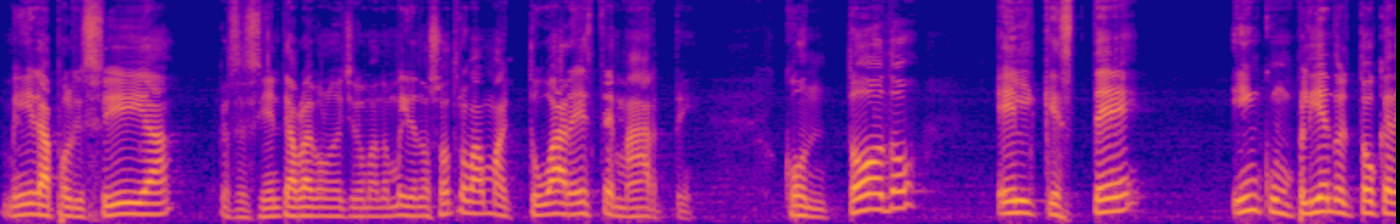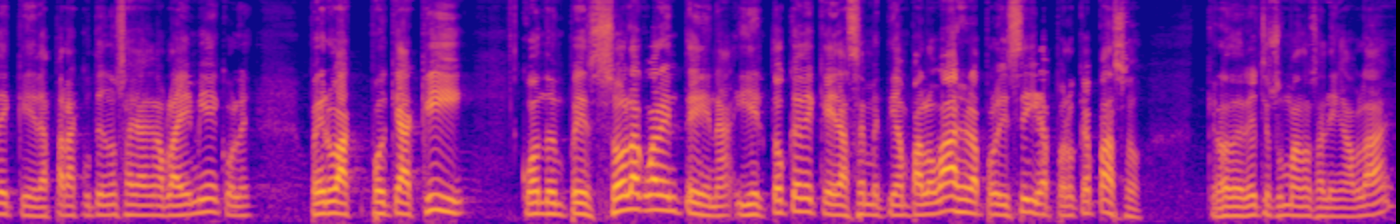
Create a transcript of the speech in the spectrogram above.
Mira, policía, que se siente a hablar con los derechos humanos. Mire, nosotros vamos a actuar este martes con todo el que esté incumpliendo el toque de queda para que ustedes no salgan a hablar el miércoles. Pero porque aquí cuando empezó la cuarentena y el toque de queda, se metían para los barrios la policía. ¿Pero qué pasó? Que los derechos humanos salían a hablar,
